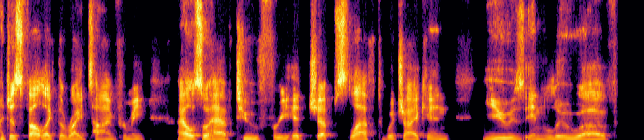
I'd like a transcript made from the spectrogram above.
It just felt like the right time for me. I also have two free hit chips left, which I can use in lieu of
